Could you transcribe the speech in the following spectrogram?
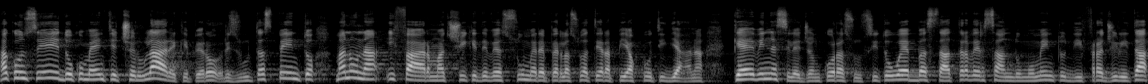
Ha con sé documenti e cellulare che però risulta spento ma non ha i farmaci che deve assumere per la sua terapia quotidiana. Kevin, si legge ancora sul sito web, sta attraversando un momento di fragilità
